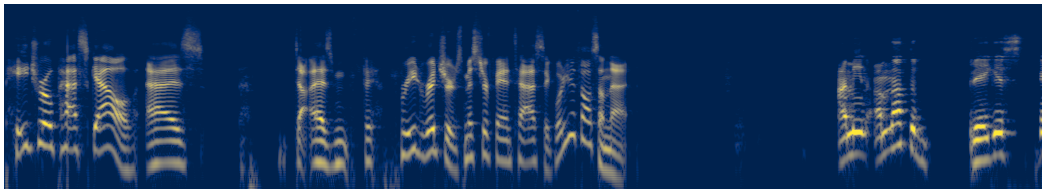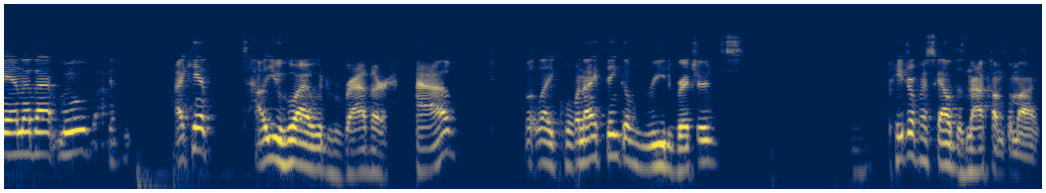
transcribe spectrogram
Pedro Pascal as as Reed Richards, Mr. Fantastic. What are your thoughts on that? I mean, I'm not the biggest fan of that move. I, I can't tell you who I would rather have, but like when I think of Reed Richards, Pedro Pascal does not come to mind.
